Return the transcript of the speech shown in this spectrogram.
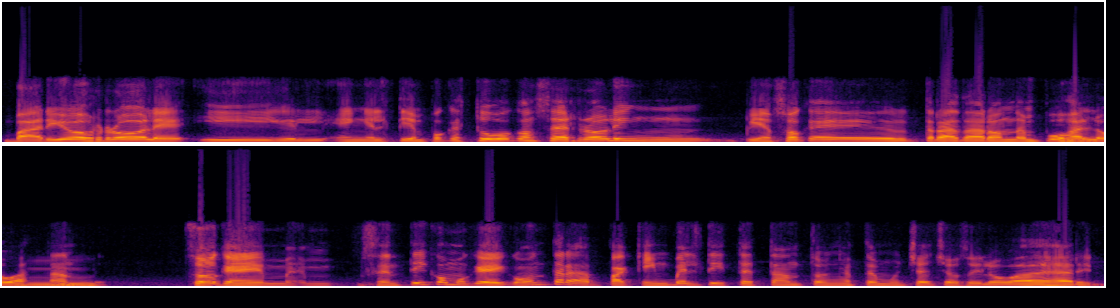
varios roles y en el tiempo que estuvo con Seth Rollins, pienso que trataron de empujarlo bastante. So que sentí como que contra, ¿para qué invertiste tanto en este muchacho si lo va a dejar ir?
